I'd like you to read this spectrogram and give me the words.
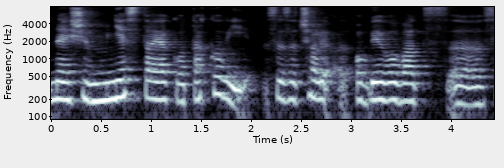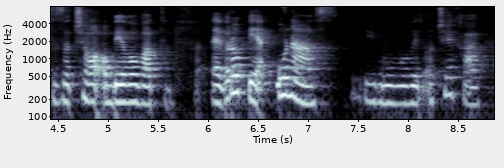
než města jako takový se začaly objevovat, se začala objevovat v Evropě, u nás, když budu mluvit o Čechách,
